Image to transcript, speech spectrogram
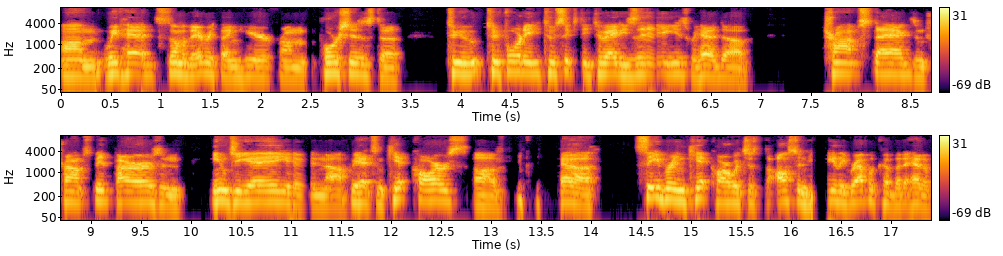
Um, we've had some of everything here from Porsches to two, 240, 260, 280Zs. We had uh, Stags and Triumph Spitfires and MGA, and uh, we had some kit cars. Uh, had a Sebring kit car, which is the Austin Healey replica, but it had a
